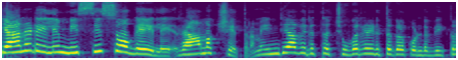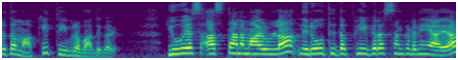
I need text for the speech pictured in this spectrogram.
കാനഡയിലെ മിസ്സിസോഗയിലെ രാമക്ഷേത്രം ഇന്ത്യ വിരുദ്ധ ചുവരെഴുത്തുകൾ കൊണ്ട് വികൃതമാക്കി തീവ്രവാദികൾ. യു എസ് ആസ്ഥാനമായുള്ള നിരോധിത ഭീകര സംഘടനയായ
